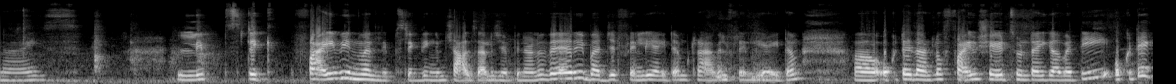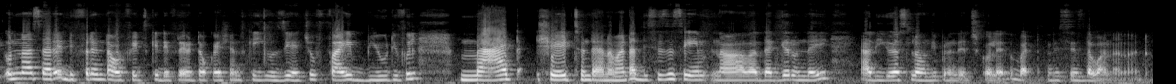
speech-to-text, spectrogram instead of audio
Nice lipstick five in one lipstick దీని గురించి చాలాసార్లు చెప్పినాను. Very budget friendly item travel friendly item ఒకటే దాంట్లో ఫైవ్ షేడ్స్ ఉంటాయి కాబట్టి ఒకటే ఉన్నా సరే డిఫరెంట్ అవుట్ఫిట్స్కి డిఫరెంట్ ఒకేషన్స్కి యూజ్ చేయొచ్చు. ఫైవ్ బ్యూటిఫుల్ మ్యాట్ షేడ్స్ ఉంటాయి అన్నమాట దిస్ ఇస్ ద సేమ్ నా దగ్గర ఉంది. అది యూఎస్లో ఉంది. ఇప్పుడు తెచ్చుకోలేదు but this is the one అన్నట్టు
